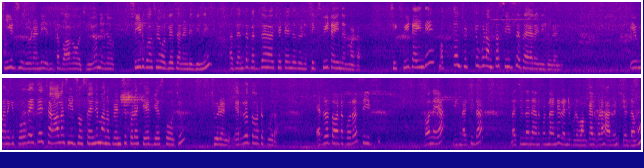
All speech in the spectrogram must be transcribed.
సీడ్స్ చూడండి ఎంత బాగా వచ్చినాయో. నేను సీడ్ కోసమే వదిలేసానండి దీన్ని. అసలు ఎంత పెద్ద చెట్టు అయిందో చూడండి. సిక్స్ ఫీట్ అయిందనమాట. సిక్స్ ఫీట్ అయింది. మొత్తం చుట్టూ కూడా అంతా సీడ్సే తయారైనాయి చూడండి. ఇవి మనకి పోగైతే చాలా సీడ్స్ వస్తాయండి. మన ఫ్రెండ్స్కి కూడా షేర్ చేసుకోవచ్చు. చూడండి ఎర్ర తోటకూర. ఎర్ర తోటకూర సీడ్స్ బాగున్నాయా? మీకు నచ్చిందా? నచ్చిందని అనుకుంటున్నా అండి రండి ఇప్పుడు వంకాయలు కూడా హార్వెస్ట్ చేద్దాము.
